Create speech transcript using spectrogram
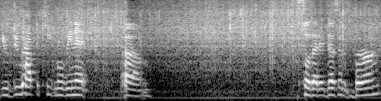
you do have to keep moving it um, so that it doesn't burn.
